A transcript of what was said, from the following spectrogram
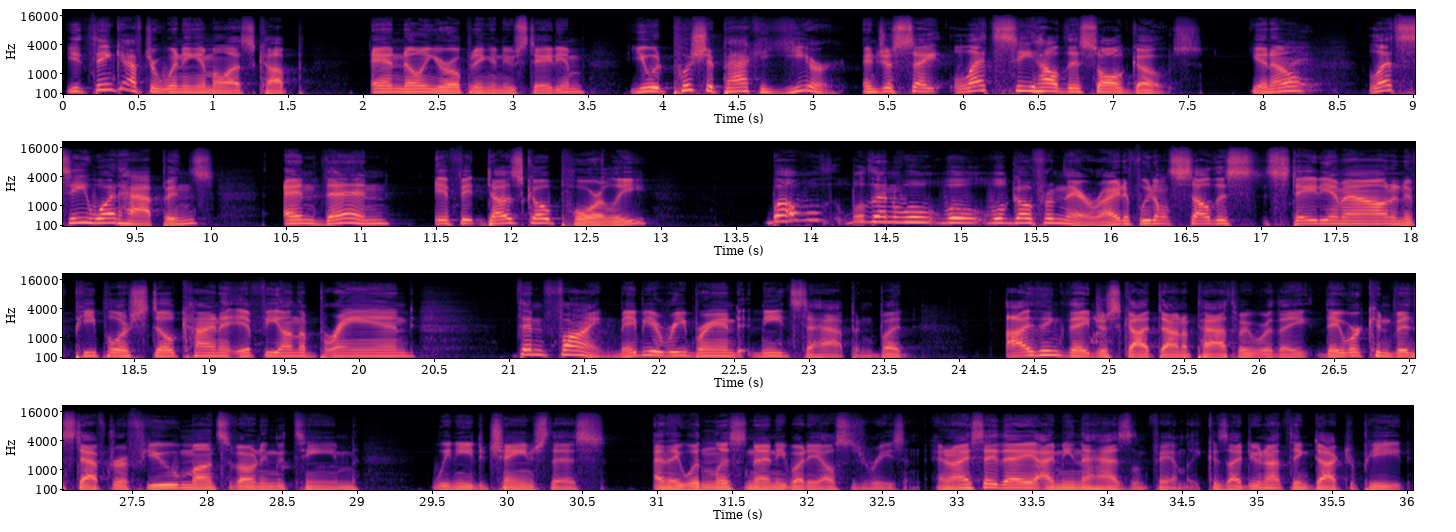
You'd think after winning MLS Cup and knowing you're opening a new stadium, you would push it back a year and just say, "Let's see how this all goes." You know? Right. Let's see what happens and then if it does go poorly, well, well, well, then we'll we'll we'll go from there, right? If we don't sell this stadium out, and if people are still kind of iffy on the brand, then fine. Maybe a rebrand needs to happen. But I think they just got down a pathway where they they were convinced after a few months of owning the team, we need to change this, and they wouldn't listen to anybody else's reason. And I say they, I mean the Haslam family, because I do not think Dr. Pete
